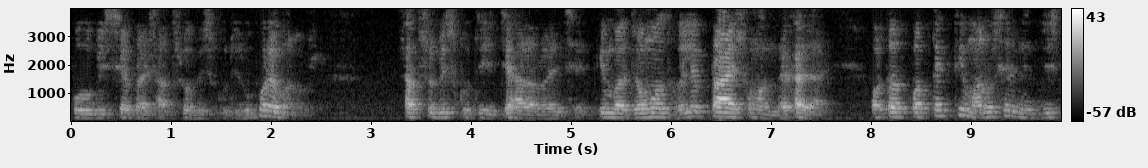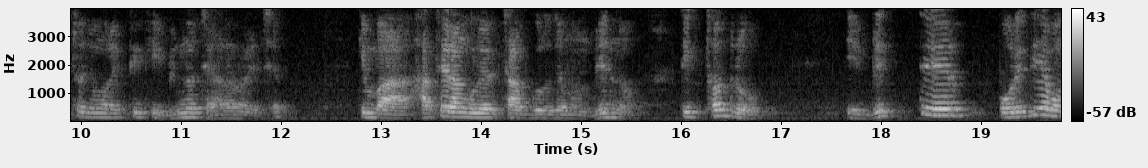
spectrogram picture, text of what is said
পুরো বিশ্বে প্রায় সাতশো বিশ কোটির উপরে মানুষ সাতশো বিশ কোটি চেহারা রয়েছে, কিংবা যমজ হইলে প্রায় সমান দেখা যায়। অর্থাৎ প্রত্যেকটি মানুষের নির্দিষ্ট যেমন একটি কি ভিন্ন চেহারা রয়েছে, কিংবা হাতের আঙ্গুলের ছাপগুলো যেমন ভিন্ন তদ্রূপ এই বৃত্তের পরিধি এবং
